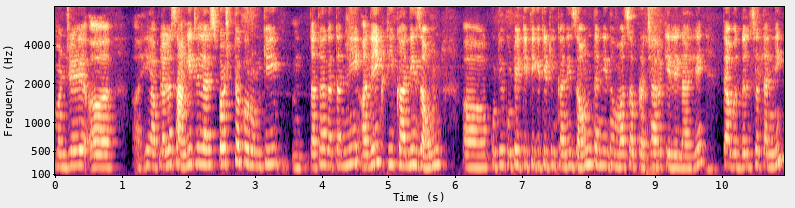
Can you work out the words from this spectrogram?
म्हणजे हे आपल्याला सांगितलेलं आहे स्पष्ट करून की तथागतांनी अनेक ठिकाणी जाऊन कुठे कुठे किती किती ठिकाणी जाऊन त्यांनी धम्माचा प्रचार केलेला आहे त्याबद्दलचं त्यांनी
